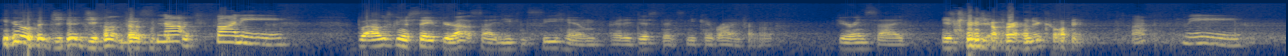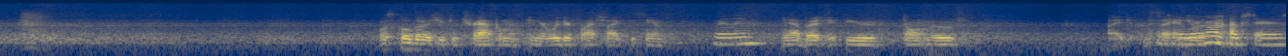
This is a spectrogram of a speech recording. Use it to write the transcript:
you legit jump those. It's not funny. But I was gonna say, if you're outside, you can see him at a distance and you can run from him. If you're inside, he's gonna jump around the corner. Fuck me. What's cool though is you can trap him and you're with your flashlight if you see him. Really? Yeah, but if you don't move, like the second Okay, you we're look, going upstairs.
